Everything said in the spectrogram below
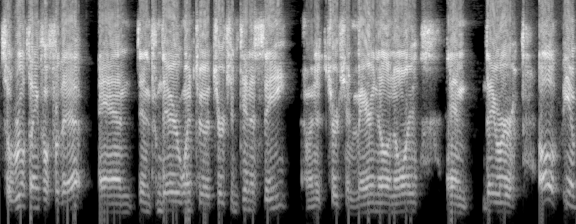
so real thankful for that. And then from there, went to a church in Tennessee. I went to a church in Marion, Illinois. And they were all, you know,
